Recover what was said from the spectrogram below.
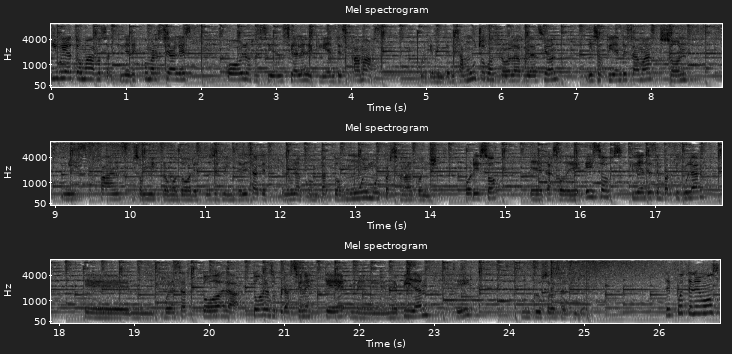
y voy a tomar los alquileres comerciales o los residenciales de clientes a más, porque me interesa mucho conservar la relación y esos clientes a más son mis fans, son mis promotores, entonces me interesa que tener un contacto muy muy personal con ellos. Por eso, en el caso de esos clientes en particular, eh, voy a hacer todas, todas las operaciones que me, pidan, ¿sí? incluso los alquileres. Después tenemos,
